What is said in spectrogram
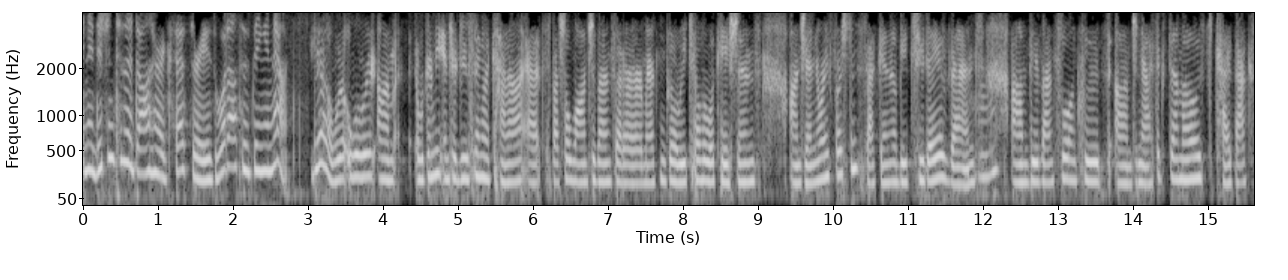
In addition to the doll and her accessories, what else is being announced? Yeah, we're, we're, um, we're going to be introducing McKenna at special launch events at our American Girl retail locations on January 1st and 2nd. It'll be a two-day event. Mm-hmm. Um, the events will include um, gymnastics demos tied back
